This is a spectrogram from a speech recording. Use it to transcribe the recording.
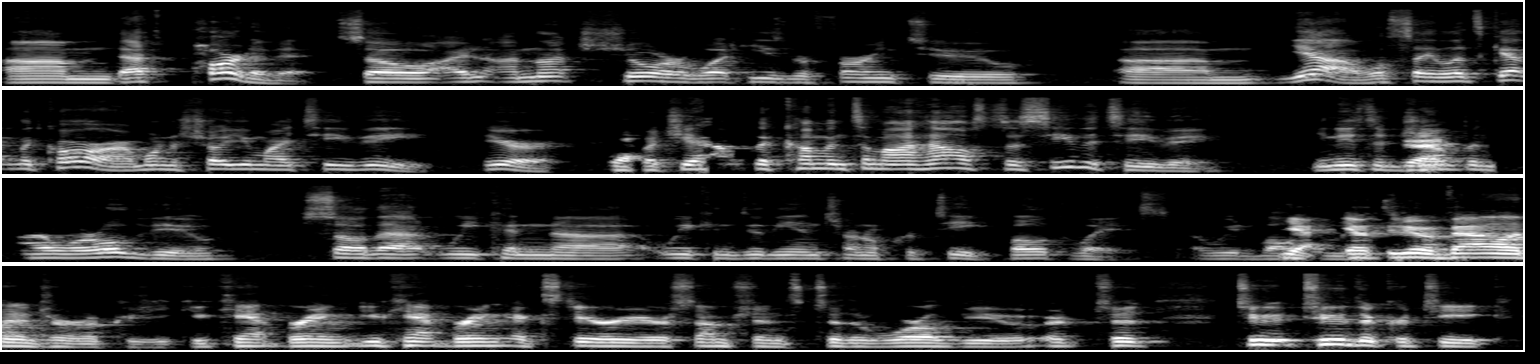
Um, that's part of it. So I, I'm not sure what he's referring to. Um, yeah, we'll say, let's get in the car. I want to show you my TV here, Yeah. but you have to come into my house to see the TV. You need to jump into my worldview so that we can uh, we can do the internal critique both ways. We'd Yeah, you have to do a valid internal critique. You can't bring you can't bring exterior assumptions to the worldview or to to to the critique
